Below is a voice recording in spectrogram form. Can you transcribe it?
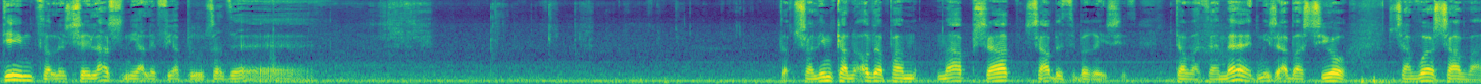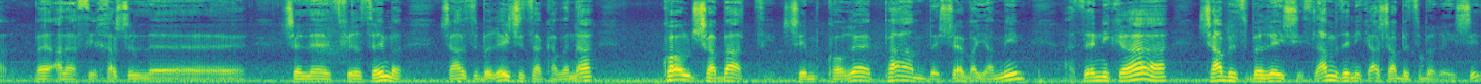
תמצא לשאלה שנייה לפי הפירוש הזה... טוב, שואלים כאן עוד פעם, מה הפשט שבת בראשיס? טוב, אז האמת, מי שהיה בשיעור שבוע שעבר, על השיחה של, אה, של ספיר סיימר, שבת בראשית, הכוונה כל שבת שקורה פעם בשבע ימים, אז זה נקרא שבת בראשית. למה זה נקרא שבת בראשית?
